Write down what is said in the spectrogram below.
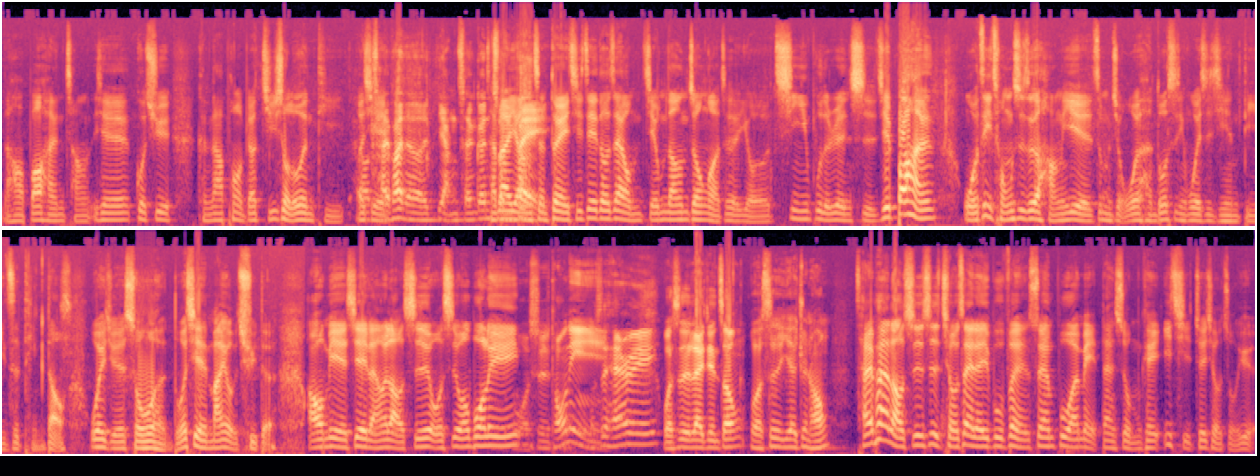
然后包含长一些过去可能大家碰到比较棘手的问题，而且裁判的养成跟裁判养成，对，其实这些都在我们节目当中啊，这个有进一步的认识。其实包含我自己从事这个行业这么久，我有很多事情我也是今天第一次听到，我也觉得收获很多，而且蛮有趣的。好，我们也谢谢两位老师，我是王柏林，我是 Tony，我是 Henry，我是赖建忠，我是叶俊宏。裁判老师是球赛的一部分，虽然不完美，但是我们可以一起追求卓越。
